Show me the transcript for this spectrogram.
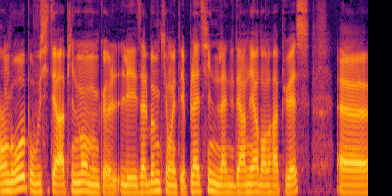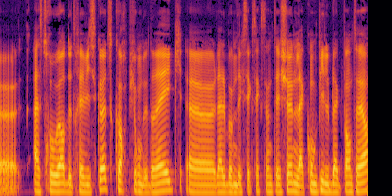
En gros, pour vous citer rapidement, donc, euh, les albums qui ont été platine l'année dernière dans le rap US, euh, Astro World de Travis Scott, Scorpion de Drake, euh, l'album d'XXXTentacion, la compile Black Panther,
